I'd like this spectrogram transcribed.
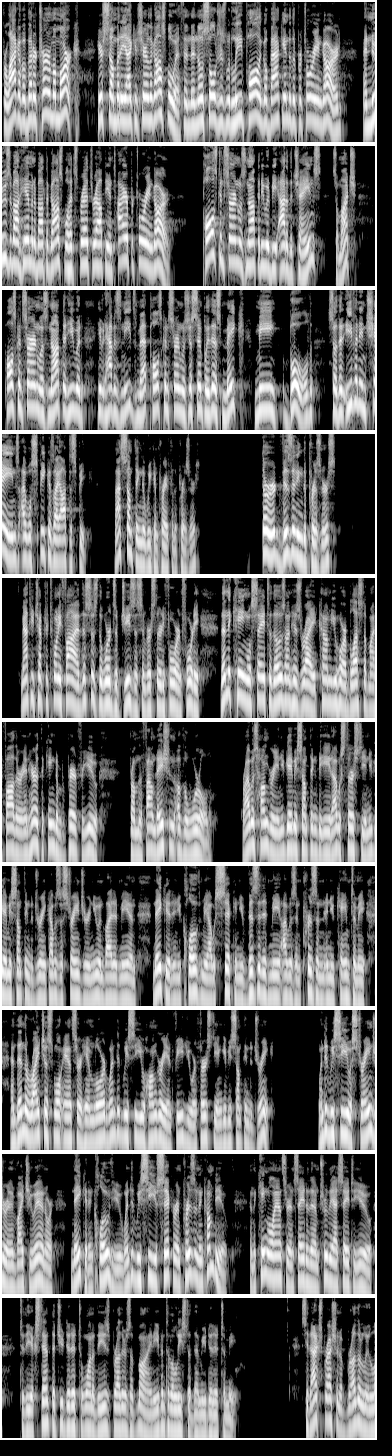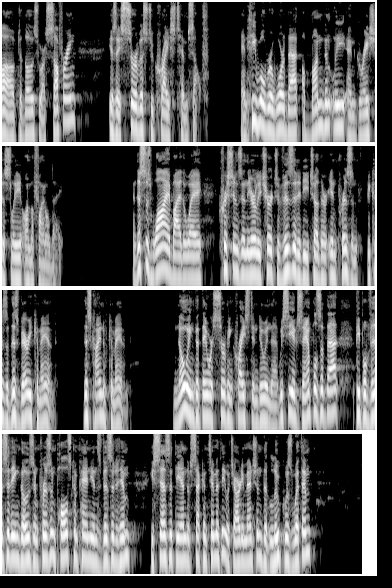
For lack of a better term, a mark. Here's somebody I can share the gospel with. And then those soldiers would leave Paul and go back into the Praetorian Guard, and news about him and about the gospel had spread throughout the entire Praetorian Guard. Paul's concern was not that he would be out of the chains so much. Paul's concern was not that he would, he would have his needs met. Paul's concern was just simply this, make me bold so that even in chains I will speak as I ought to speak. That's something that we can pray for the prisoners. Third, visiting the prisoners. Matthew chapter 25, this is the words of Jesus in verse 34 and 40. Then the king will say to those on his right, Come, you who are blessed of my Father, inherit the kingdom prepared for you from the foundation of the world. For I was hungry and you gave me something to eat. I was thirsty and you gave me something to drink. I was a stranger and you invited me in. Naked and you clothed me. I was sick and you visited me. I was in prison and you came to me. And then the righteous will answer him, Lord, when did we see you hungry and feed you or thirsty and give you something to drink? When did we see you a stranger and invite you in or naked and clothe you? When did we see you sick or in prison and come to you? And the king will answer and say to them, Truly I say to you, to the extent that you did it to one of these brothers of mine, even to the least of them, you did it to me. See, that expression of brotherly love to those who are suffering is a service to Christ himself. And he will reward that abundantly and graciously on the final day. And this is why, by the way, Christians in the early church visited each other in prison because of this very command, this kind of command. Knowing that they were serving Christ in doing that. We see examples of that. People visiting those in prison. Paul's companions visited him he says at the end of 2 Timothy, which I already mentioned, that Luke was with him.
